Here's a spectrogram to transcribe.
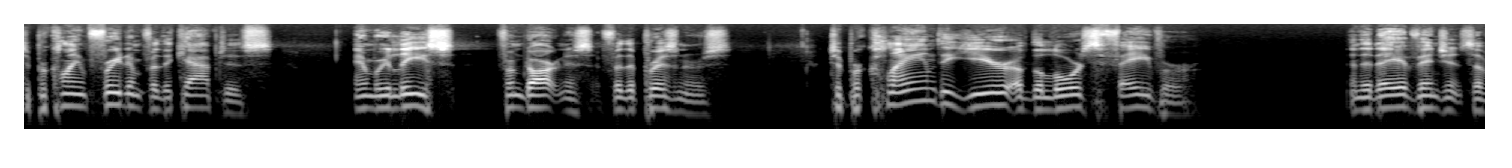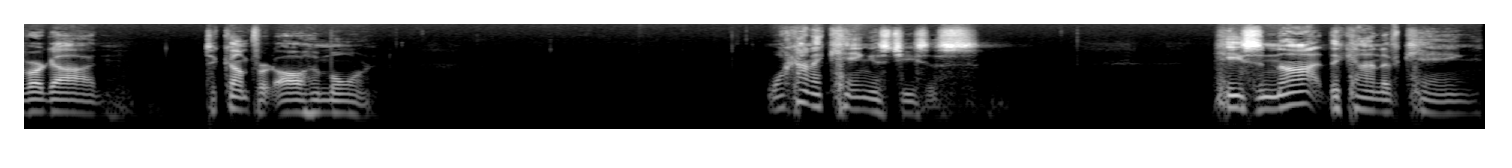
to proclaim freedom for the captives, and release from darkness for the prisoners, to proclaim the year of the Lord's favor and the day of vengeance of our God to comfort all who mourn. What kind of king is Jesus? He's not the kind of king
